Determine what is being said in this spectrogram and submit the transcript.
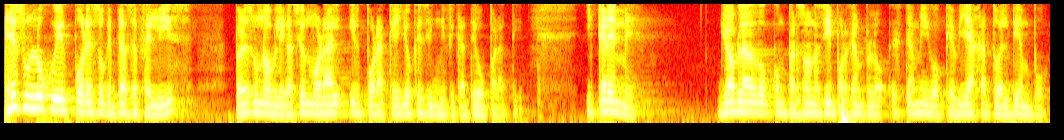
es un lujo ir por eso que te hace feliz, pero es una obligación moral ir por aquello que es significativo para ti. Y créeme, yo he hablado con personas, y por ejemplo, este amigo que viaja todo el tiempo.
